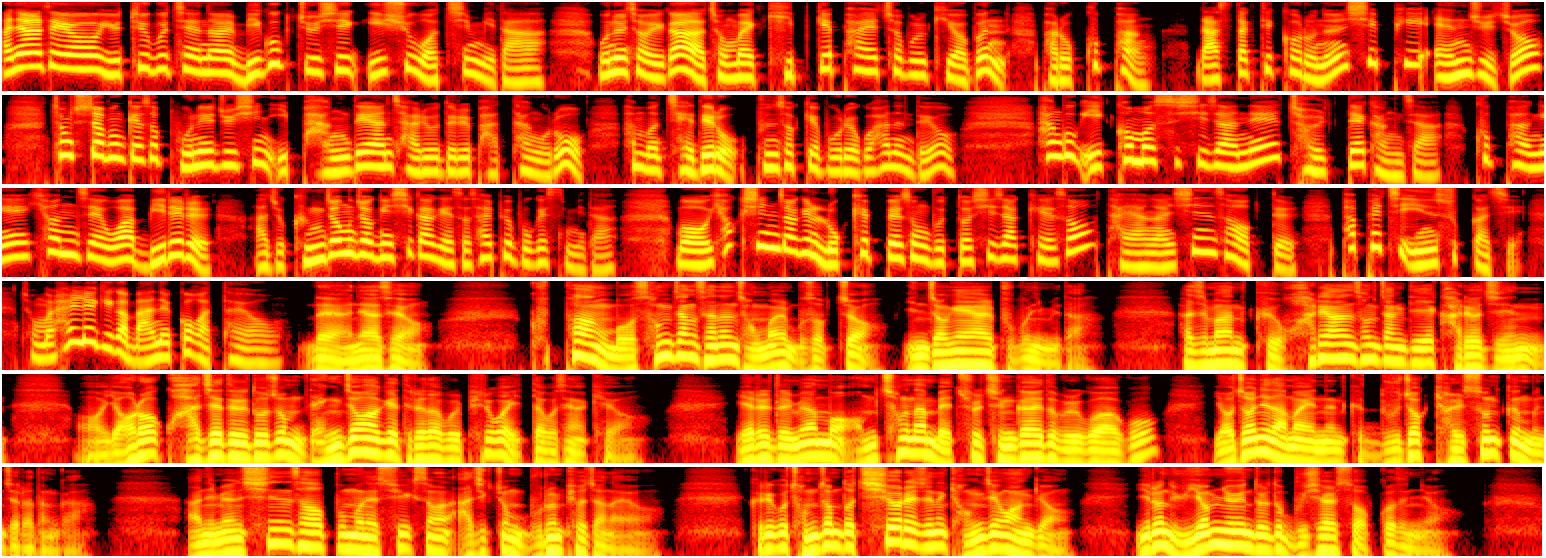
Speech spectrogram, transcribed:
안녕하세요. 유튜브 채널 미국 주식 이슈 워치입니다. 오늘 저희가 정말 깊게 파헤쳐 볼 기업은 바로 쿠팡. 나스닥 티커로는 CPNG죠. 청취자분께서 보내주신 이 방대한 자료들을 바탕으로 한번 제대로 분석해 보려고 하는데요. 한국 이커머스 시장의 절대 강자 쿠팡의 현재와 미래를 아주 긍정적인 시각에서 살펴보겠습니다. 뭐 혁신적인 로켓 배송부터 시작해서 다양한 신사업들, 팝패치 인수까지 정말 할 얘기가 많을 것 같아요. 네, 안녕하세요. 쿠팡 뭐 성장세는 정말 무섭죠. 인정해야 할 부분입니다. 하지만 그 화려한 성장 뒤에 가려진 어, 여러 과제들도 좀 냉정하게 들여다볼 필요가 있다고 생각해요. 예를 들면 뭐 엄청난 매출 증가에도 불구하고 여전히 남아있는 그 누적 결손금 문제라던가 아니면 신사업 부문의 수익성은 아직 좀 물음표잖아요. 그리고 점점 더 치열해지는 경쟁 환경 이런 위험 요인들도 무시할 수 없거든요.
